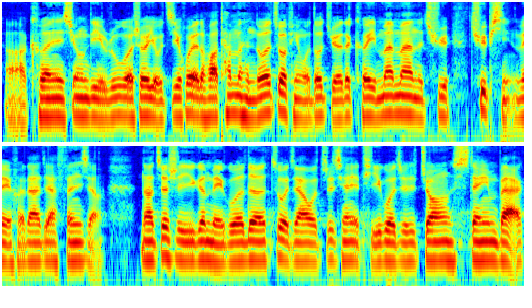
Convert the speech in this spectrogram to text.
啊，科恩兄弟，如果说有机会的话，他们很多作品我都觉得可以慢慢的去去品味和大家分享。那这是一个美国的作家，我之前也提过，就是 John Steinbeck。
